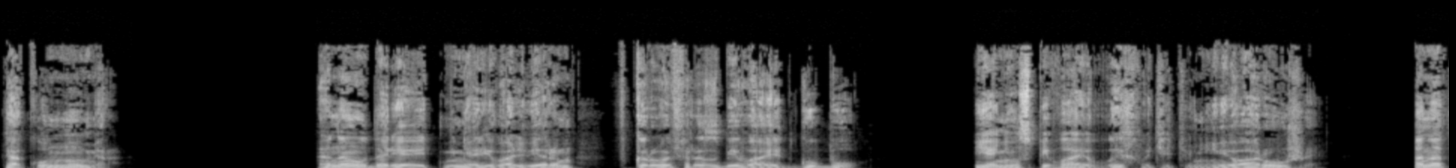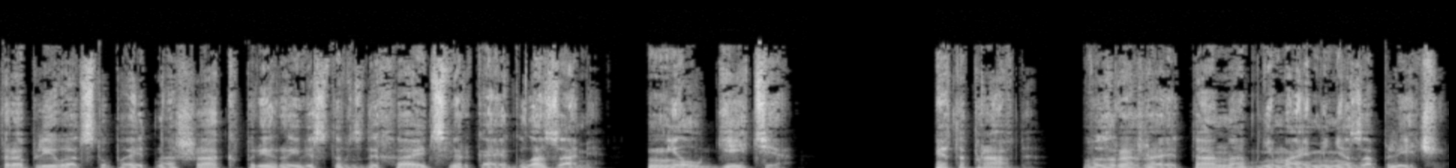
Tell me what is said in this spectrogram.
как он умер. Она ударяет меня револьвером, в кровь разбивает губу. Я не успеваю выхватить у нее оружие. Она торопливо отступает на шаг, прерывисто вздыхает, сверкая глазами. «Не лгите!» «Это правда», — возражает Анна, обнимая меня за плечи.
